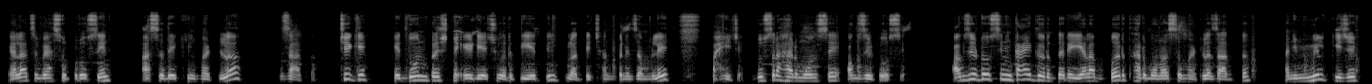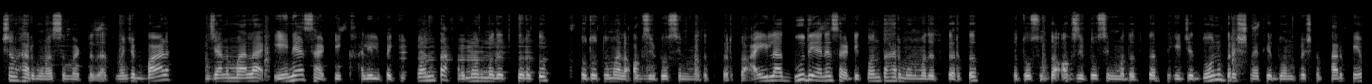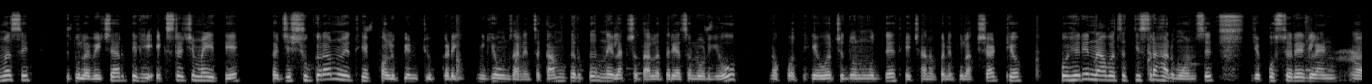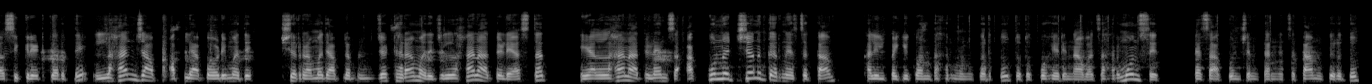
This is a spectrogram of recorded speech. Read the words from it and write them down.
यालाच व्यासोप्रोसिन असं देखील म्हटलं जातं. ठीक आहे? हे दोन प्रश्न एडीएच वरती येतील. तुला ते छानपणे जमले पाहिजे. दुसरा हार्मोन्स आहे ऑक्झिटोसिन ऑक्झिटोसिन काय करतं रे? याला बर्थ हार्मोन असं म्हटलं जातं आणि मिल्क इजेक्शन हार्मोन असं म्हटलं जातं. म्हणजे बाळ जन्माला येण्यासाठी खालीलपैकी कोणता हार्मोन मदत करतो तो तो तुम्हाला ऑक्झिटोसिन मदत करतो. आईला दूध येण्यासाठी कोणता हार्मोन मदत करतो तर तो सुद्धा ऑक्झिटोसिन मदत करतो. हे जे दोन प्रश्न आहेत हे दोन प्रश्न फार फेमस आहे. ते तुला विचारतील. हे एक्स्ट्राची माहिती आहे का जे शुक्राणू आहेत हे फॉलिपियन ट्यूबकडे घेऊन जाण्याचं काम करतं. नाही लक्षात आलं तर याचा लोड घेऊ नको. हे वरचे दोन मुद्दे आहेत हे छानपणे तू लक्षात ठेव. कोहेरिन नावाचं तिसरा हार्मोन्स आहे जे पोस्टरियर ग्लँड सिक्रेट करते. लहान ज्या आपल्या बॉडीमध्ये शरीरामध्ये आपल्या जठरामध्ये जे लहान आतडे असतात या लहान आतड्यांचं आकुंचन करण्याचं काम खालीलपैकी कोणता हार्मोन करतो? तर तो कोहेरी नावाचा हार्मोन्स आहे त्याचं आकुंचन करण्याचं काम करतो.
